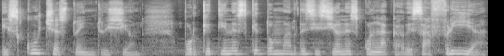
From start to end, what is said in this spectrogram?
escuches tu intuición, porque tienes que tomar decisiones con la cabeza fría,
